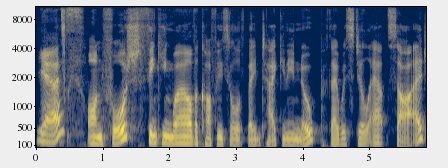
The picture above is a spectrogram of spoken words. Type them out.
yes. on foot, thinking, well, the coffees will have been taken in. Nope, they were still outside.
